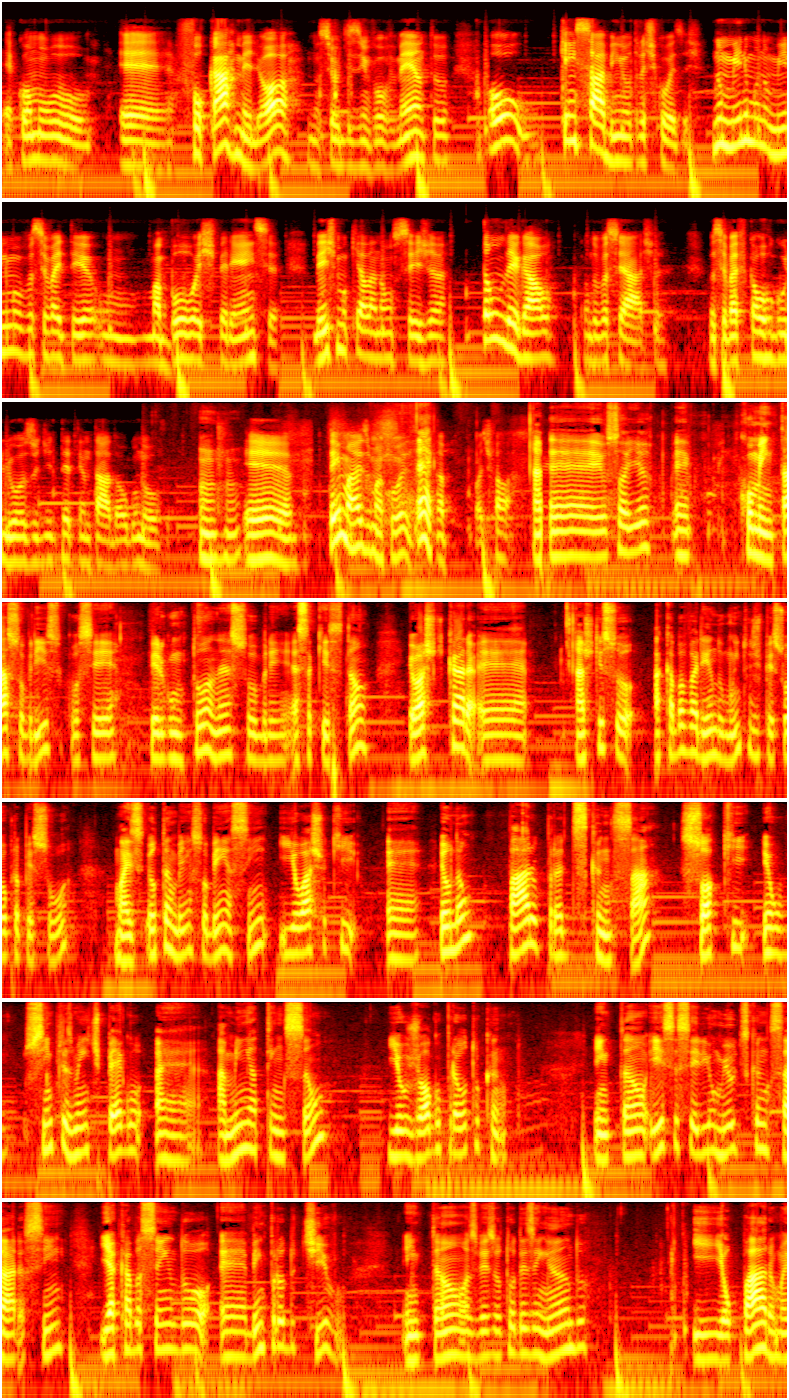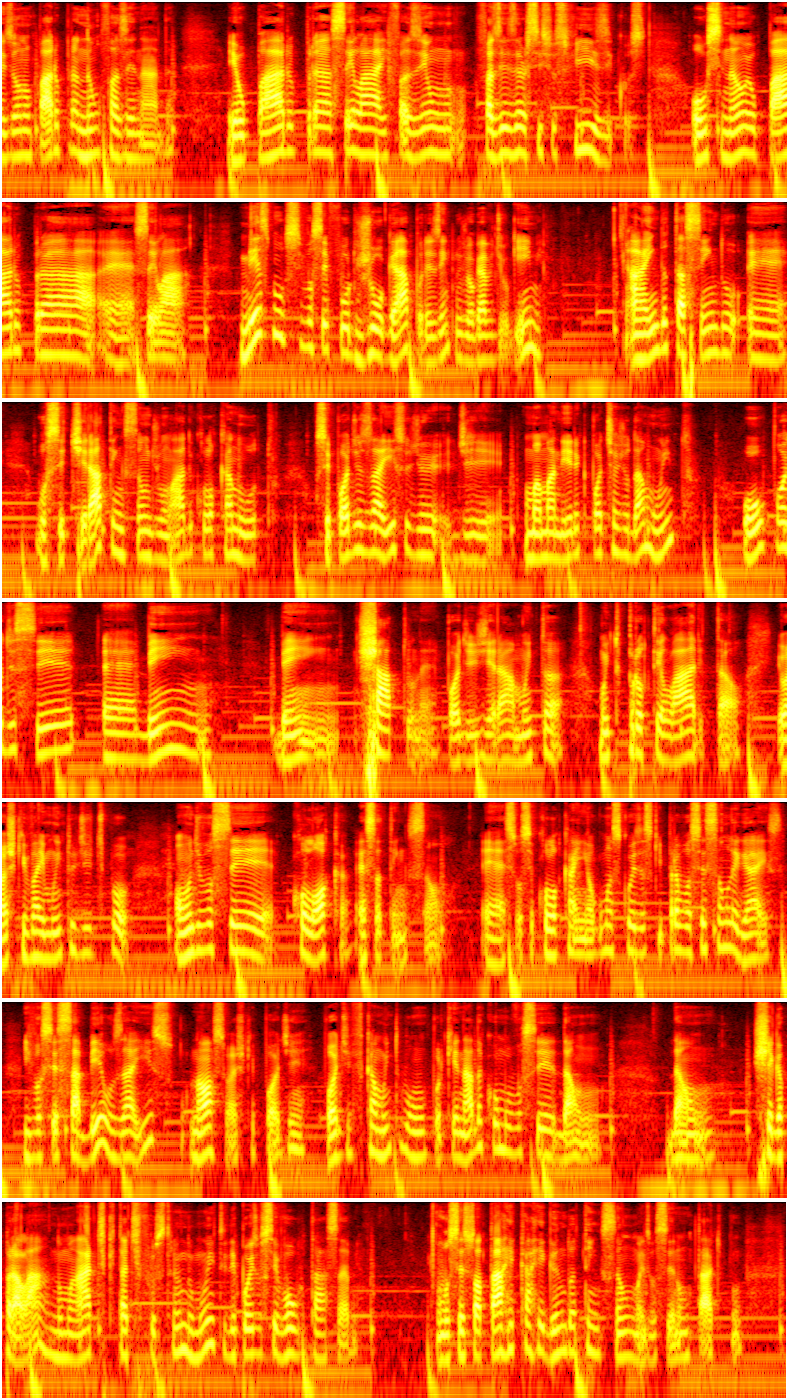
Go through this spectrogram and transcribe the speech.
é como é, focar melhor no seu desenvolvimento ou quem sabe em outras coisas. No mínimo, no mínimo, você vai ter um, uma boa experiência, mesmo que ela não seja tão legal quando você acha você vai ficar orgulhoso de ter tentado algo novo. Uhum. É, tem mais uma coisa? É, ah, pode falar. É, eu só ia é, comentar sobre isso que você perguntou, né, sobre essa questão. Eu acho que, cara, é, acho que isso acaba variando muito de pessoa para pessoa, mas eu também sou bem assim e eu acho que é, eu não paro para descansar, só que eu simplesmente pego é, a minha atenção e eu jogo para outro canto. Então, esse seria o meu descansar, assim, e acaba sendo é, bem produtivo. Então, às vezes eu estou desenhando e eu paro, mas eu não paro para não fazer nada. Eu paro para, sei lá, e fazer um, fazer exercícios físicos, ou se não eu paro para, é, sei lá, mesmo se você for jogar, por exemplo, jogar videogame, ainda está sendo é, você tirar a atenção de um lado e colocar no outro. Você pode usar isso de, de uma maneira que pode te ajudar muito, ou pode ser é, bem, bem chato, né? Pode gerar muita, muito protelar e tal. Eu acho que vai muito de, tipo, onde você coloca essa atenção. É, se você colocar em algumas coisas que para você são legais e você saber usar isso, nossa, eu acho que pode, pode ficar muito bom, porque nada como você dar um, dar um, chega para lá numa arte que tá te frustrando muito e depois você voltar, sabe? Você só tá recarregando a atenção, mas você não tá, tipo,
